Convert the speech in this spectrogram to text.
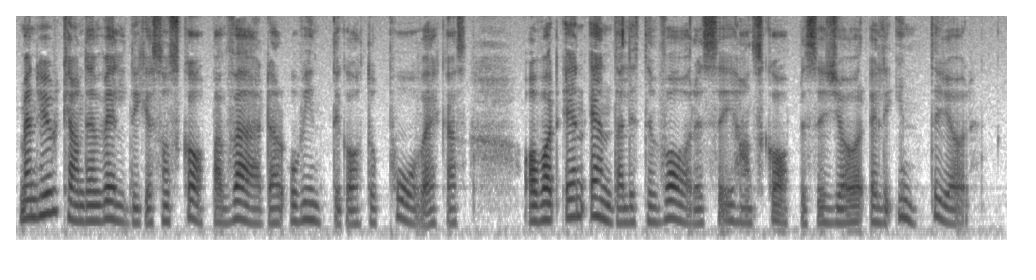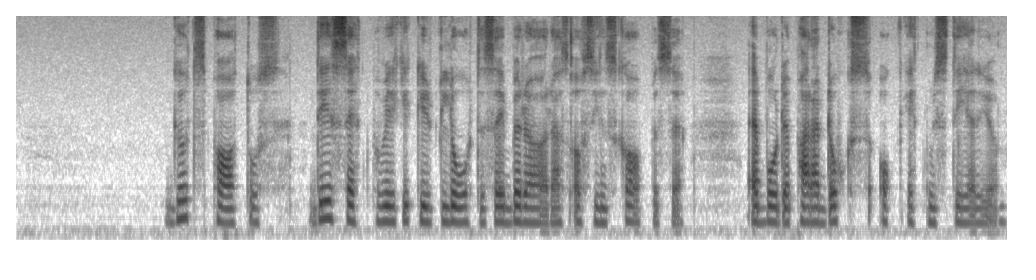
Men hur kan den väldige som skapar världar och vintergator påverkas av vad en enda liten varelse i hans skapelse gör eller inte gör? Guds patos, det sätt på vilket Gud låter sig beröras av sin skapelse, är både paradox och ett mysterium.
